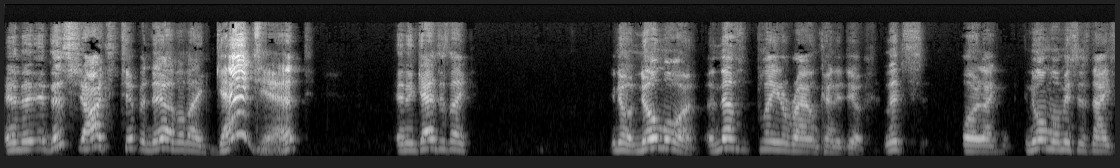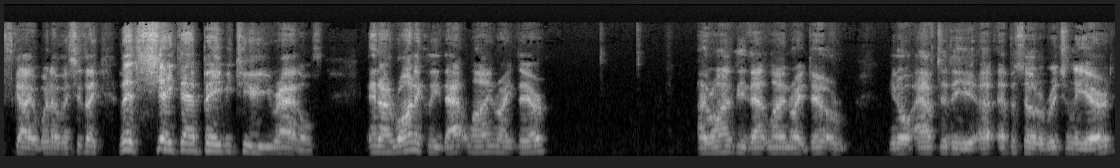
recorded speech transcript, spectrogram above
And then this shocks Chip and. They're like, Gadget, and then Gadget's like, you know, no more, enough playing around, kind of deal. Let's or like normal Mrs. Nice Guy or whatever. She's like, let's shake that baby till he rattles. And ironically, that line right there ironically, that line right there, you know, after the uh, episode originally aired,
